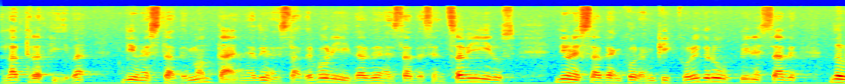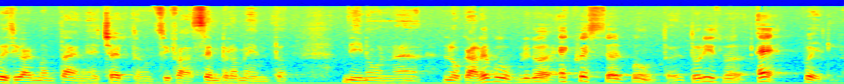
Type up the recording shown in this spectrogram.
l'attrattiva di un'estate in montagna, di un'estate pulita, di un'estate senza virus, di un'estate ancora in piccoli gruppi, un'estate dove si va in montagna e certo non si fa assembramento in un locale pubblico e questo è il punto, il turismo è quello.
